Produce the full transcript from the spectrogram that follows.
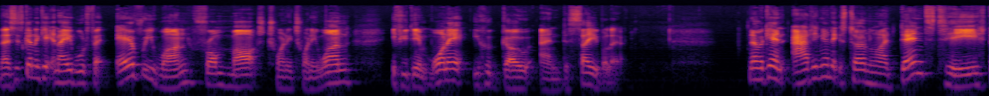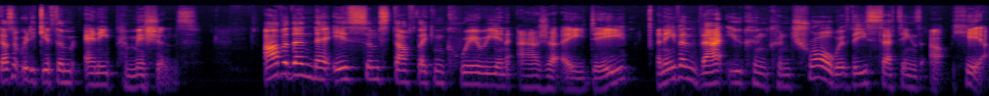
Now this is going to get enabled for everyone from March 2021. If you didn't want it, you could go and disable it. Now again, adding an external identity doesn't really give them any permissions. Other than there is some stuff they can query in Azure AD, and even that you can control with these settings up here.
